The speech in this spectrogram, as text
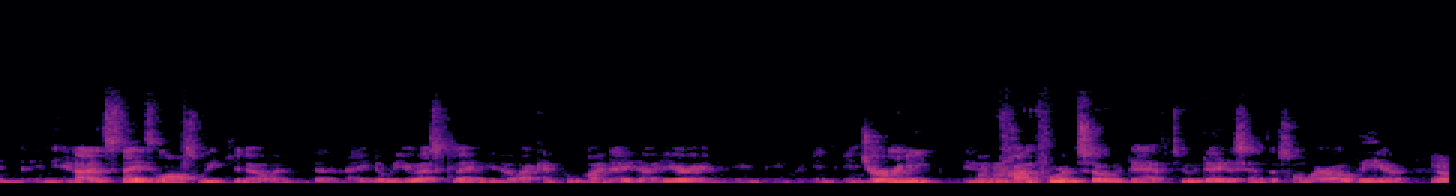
in, in the United States last week, you know, and then AWS claimed, you know, I can put my data here in, in, in, in Germany, in mm-hmm. Frankfurt, so they have two data centers somewhere over here. Yeah.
